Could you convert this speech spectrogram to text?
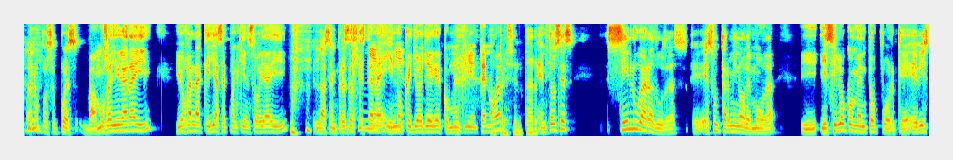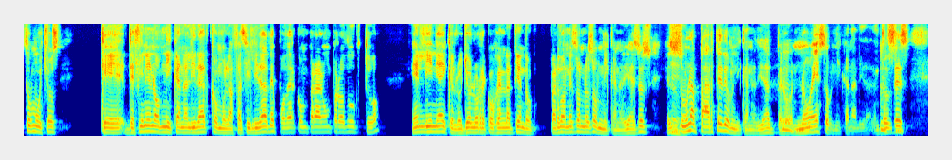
Bueno, pues, pues vamos a llegar ahí y ojalá que ya sepan quién soy ahí, las empresas que están ahí y no que yo llegue como un cliente nuevo. Entonces, sin lugar a dudas, eh, es un término de moda y, y sí lo comento porque he visto muchos que definen omnicanalidad como la facilidad de poder comprar un producto en línea y que lo, yo lo recoja en la tienda. Perdón, eso no es omnicanalidad, eso es, eso es una parte de omnicanalidad, pero no es omnicanalidad. Entonces,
